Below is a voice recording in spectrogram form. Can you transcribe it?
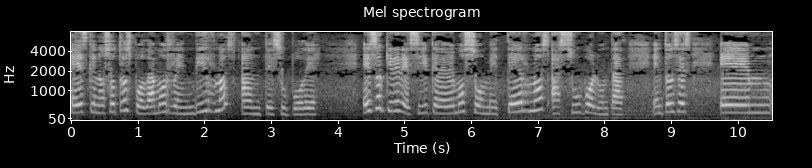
es que nosotros podamos rendirnos ante su poder. Eso quiere decir que debemos someternos a su voluntad. Entonces, em,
